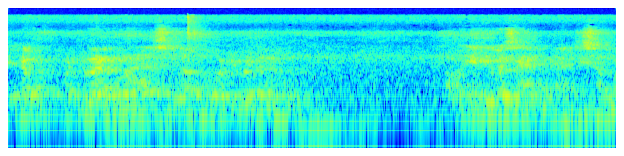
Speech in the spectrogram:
एकपट्टिबाट घुमाएपछि अर्कोपट्टिबाट पनि घुमाउनु अब यति बसी हामी घाँटीसम्म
